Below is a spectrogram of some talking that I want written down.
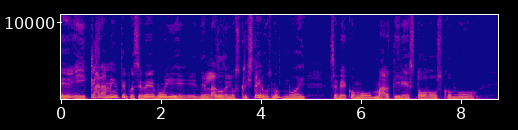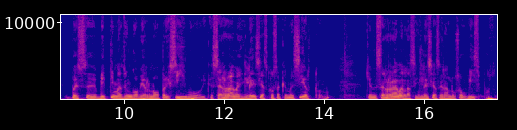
eh, y claramente pues se ve muy eh, del lado de los cristeros, ¿no? No hay, se ve como mártires todos, como pues eh, víctimas de un gobierno opresivo y que cerraba iglesias, cosa que no es cierto, ¿no? Quienes cerraban las iglesias eran los obispos.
